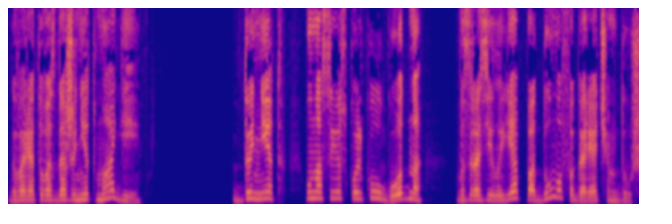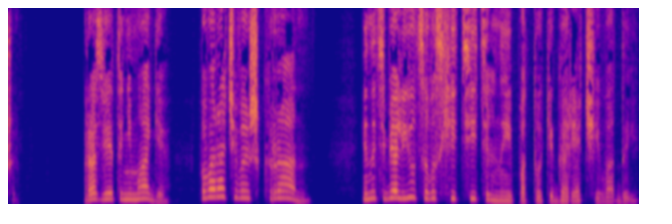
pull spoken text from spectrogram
Говорят, у вас даже нет магии. Да нет, у нас ее сколько угодно, возразила я, подумав о горячем душе. Разве это не магия? Поворачиваешь кран, и на тебя льются восхитительные потоки горячей воды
